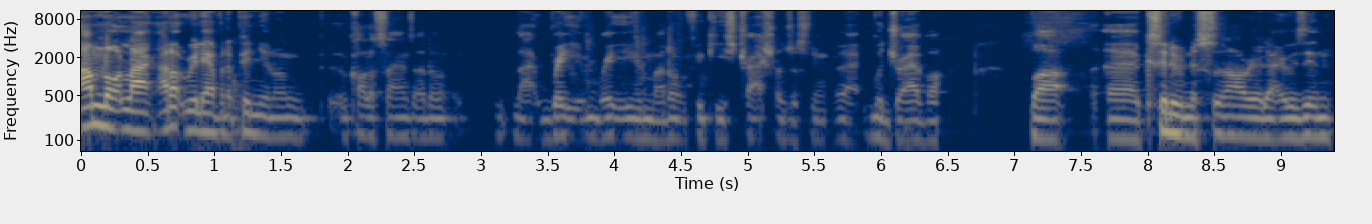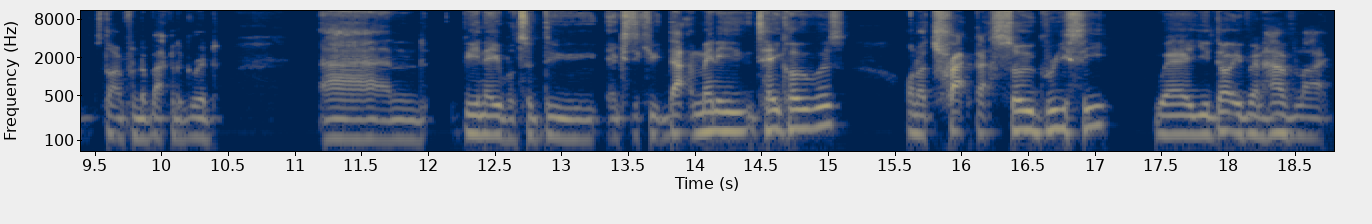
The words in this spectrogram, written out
I'm not like I don't really have an opinion on Carlos Sainz. I don't like rate him, rate him. I don't think he's trash. I just think like good driver. But uh, considering the scenario that he was in, starting from the back of the grid, and being able to do execute that many takeovers on a track that's so greasy, where you don't even have like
